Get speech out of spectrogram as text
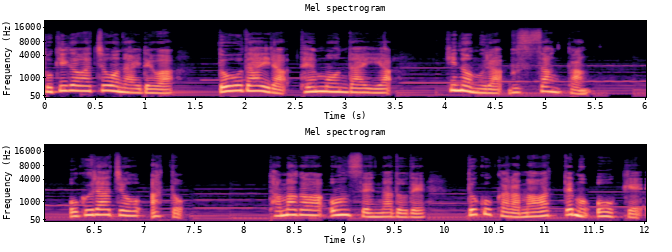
時川町内では道平天文台や木の村物産館、小倉城跡、玉川温泉などでどこから回っても OK。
